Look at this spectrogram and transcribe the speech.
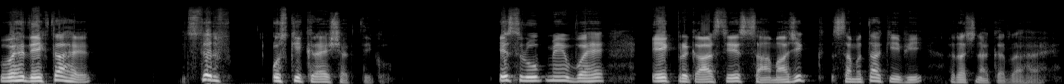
वह देखता है सिर्फ़ उसकी क्रय शक्ति को। इस रूप में वह एक प्रकार से सामाजिक समता की भी रचना कर रहा है।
